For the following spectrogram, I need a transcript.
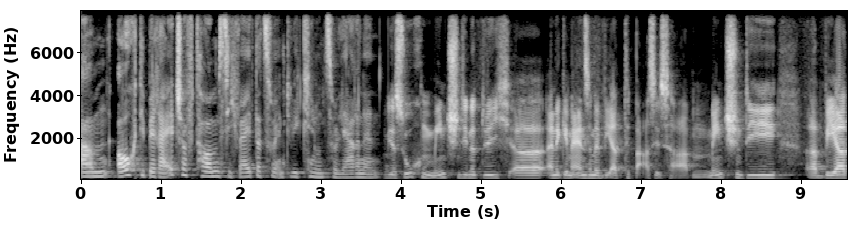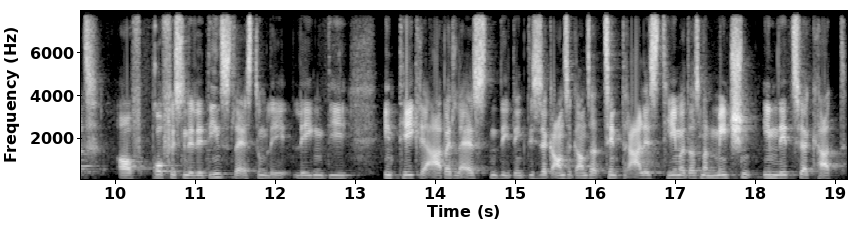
ähm, auch die Bereitschaft haben, sich weiterzuentwickeln und zu lernen. Wir suchen Menschen, die natürlich äh, eine gemeinsame Wertebasis haben, Menschen, die äh, Wert auf professionelle Dienstleistung le legen, die integre Arbeit leisten. Ich denke, das ist ein ganz, ganz ein zentrales Thema, dass man Menschen im Netzwerk hat,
